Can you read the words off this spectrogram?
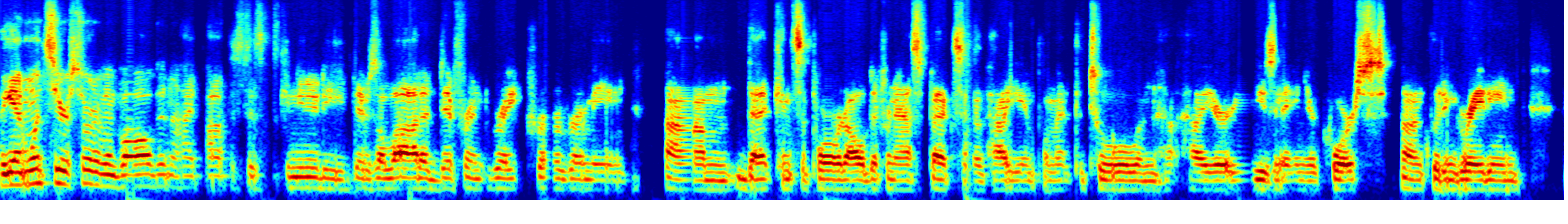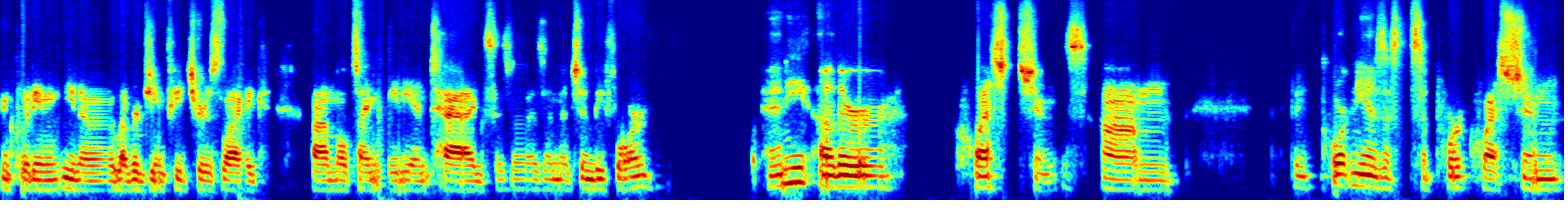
again, once you're sort of involved in the hypothesis community, there's a lot of different great programming um, that can support all different aspects of how you implement the tool and how- you're using it in your course, uh, including grading, including, you know, leveraging features like uh, multimedia and tags, as, as I mentioned before. Any other questions? Um, I think Courtney has a support question.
